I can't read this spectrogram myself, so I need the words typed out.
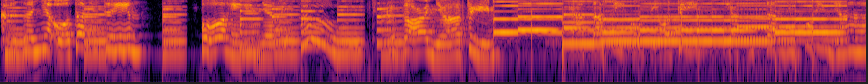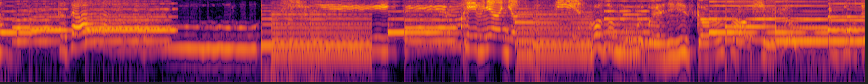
Казання отим. Порівнянь. Сказання тим. Сказав ти отим. Час останнім порівнянь. Сказав. Житим. Порівняння тупості. Розумлені сказавши. Бути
